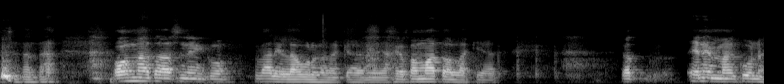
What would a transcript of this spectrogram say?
mutta olen mä taas niin kuin välillä ulkona käynyt ja jopa matollakin. Et, jot, enemmän kuin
